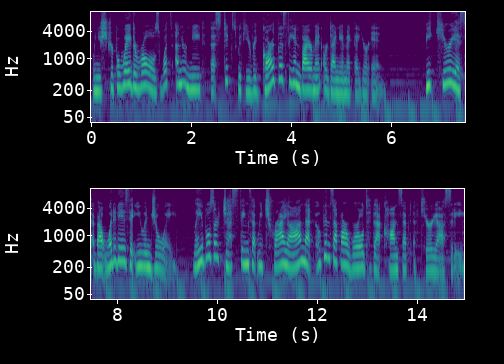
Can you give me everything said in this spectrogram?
When you strip away the roles, what's underneath that sticks with you regardless the environment or dynamic that you're in? Be curious about what it is that you enjoy. Labels are just things that we try on that opens up our world to that concept of curiosity.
